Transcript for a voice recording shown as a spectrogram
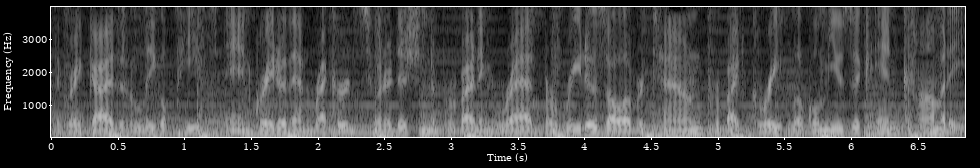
The great guys at Illegal Pete's and Greater Than Records, who, in addition to providing rad burritos all over town, provide great local music and comedy.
